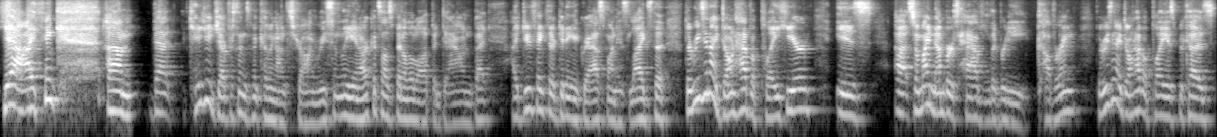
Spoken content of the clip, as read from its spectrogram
Yeah, I think um, that KJ Jefferson's been coming on strong recently, and Arkansas's been a little up and down, but I do think they're getting a grasp on his legs. The the reason I don't have a play here is uh, so my numbers have Liberty covering. The reason I don't have a play is because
